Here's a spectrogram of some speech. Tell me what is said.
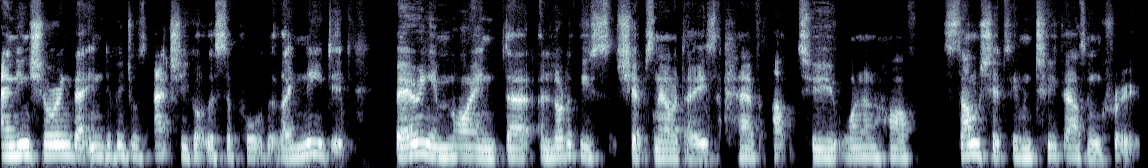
and ensuring that individuals actually got the support that they needed. Bearing in mind that a lot of these ships nowadays have up to one and a half, some ships even 2,000 crew.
